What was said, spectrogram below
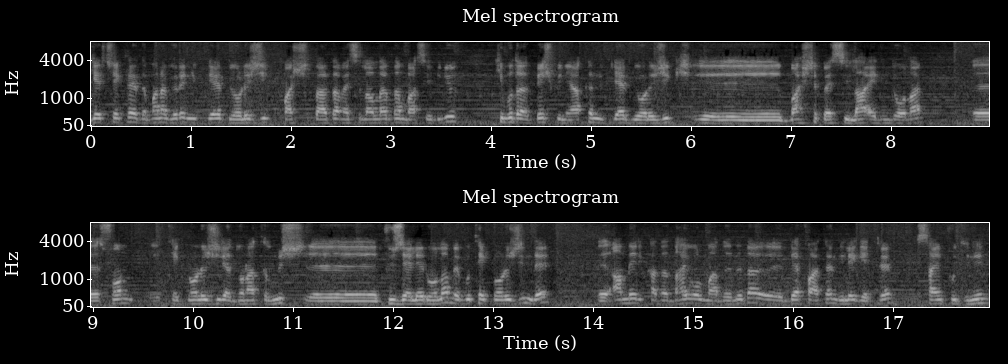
gerçekler de bana göre nükleer biyolojik başlıklardan ve silahlardan bahsediliyor. Ki bu da 5000'e yakın nükleer biyolojik e, başlık ve silah elinde olan e, son teknolojiyle donatılmış e, füzeleri olan ve bu teknolojinin de e, Amerika'da dahi olmadığını da e, defaten dile getiren Sayın Putin'in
